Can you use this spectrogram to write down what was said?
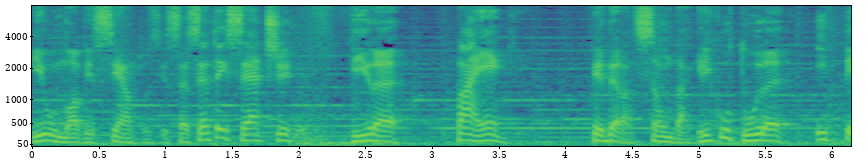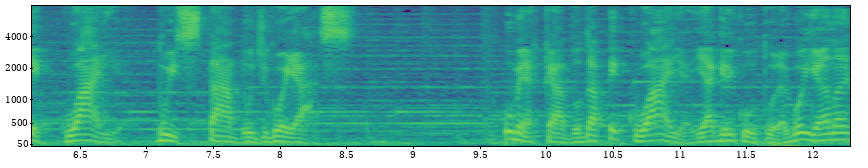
1967, vira FAEG, Federação da Agricultura e Pecuária do Estado de Goiás. O mercado da pecuária e agricultura goiana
